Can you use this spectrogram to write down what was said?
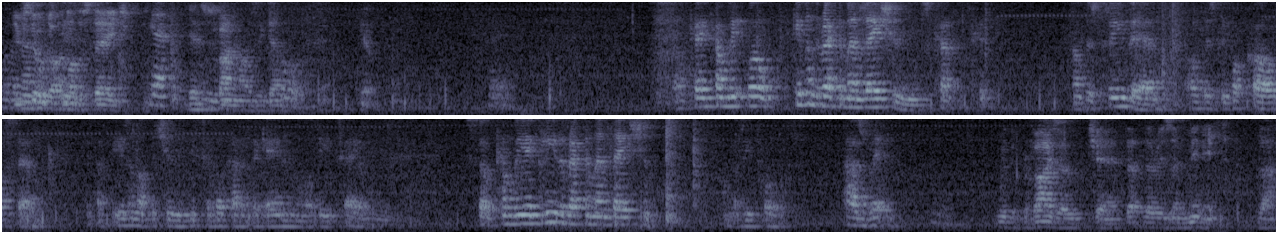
What You've still got another stage Yeah. to Yes. finalise do you- again. Okay, can we, well, given the recommendations, can, can, now there's three there, obviously what Carl said is that there's an opportunity to look at it again in more detail. So can we agree the recommendation on the report as written? With the proviso, Chair, that there is a minute that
